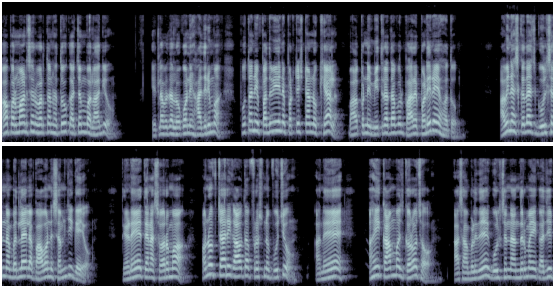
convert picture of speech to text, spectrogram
અપ્રમાણસર વર્તન હતું કે અચંબો લાગ્યો. એટલા બધા લોકોની હાજરીમાં પોતાની પદવી અને પ્રતિષ્ઠાનો ખ્યાલ બાળપણની મિત્રતા પર ભારે પડી રહ્યો હતો. અવિનાશ કદાચ ગુલશનના બદલાયેલા ભાવોને સમજી ગયો. તેણે તેના સ્વરમાં અનૌપચારિક આવતા પ્રશ્ન પૂછ્યો, અને અહીં કામ જ કરો છો? આ સાંભળીને ગુલશનના અંદરમાં એક અજીબ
